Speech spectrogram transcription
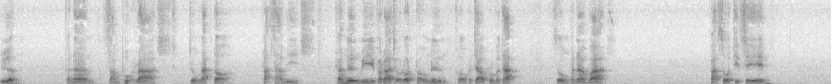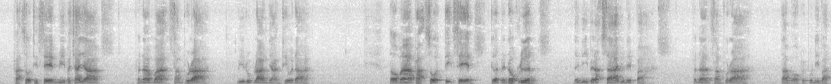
เรื่อง พระนางสัมพุราจงรักต่อพระสามี ครั้งหนึ่งมีพระราชโอรสพระองค์หนึ่งของพระเจ้าพรหมทัตทรงพระนามว่า พระโสธิเสนพระโสธิเสนมีพระชายา พระนามว่าสัมพุรา มีรูปร่างอย่างเทวดา ต่อมาพระโสติเสนเกิดเป็นโรคเรื้อน ได้หนีไปรักษาอยู่ในป่า พระนางสัมพุราตามออกไปปฏิบัติ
